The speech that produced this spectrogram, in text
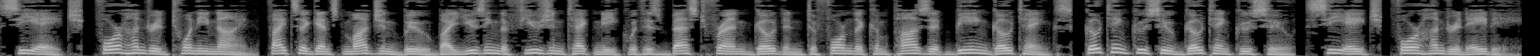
ch. 429 fights against Majin Buu by using the fusion technique with his best friend Goten to form the composite being Gotenks, Gotenkusu Gotenkusu, ch. 480.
